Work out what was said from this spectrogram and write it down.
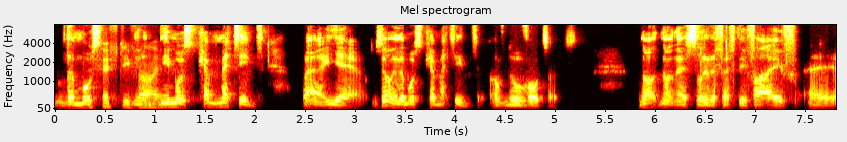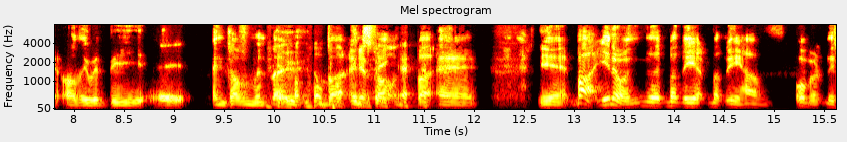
the most 55. the most committed. Well, yeah, certainly the most committed of no voters. Not not necessarily the 55, uh, or they would be uh, in government now, but in Scotland. But uh, yeah, but you know, the, but they but they have over they,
